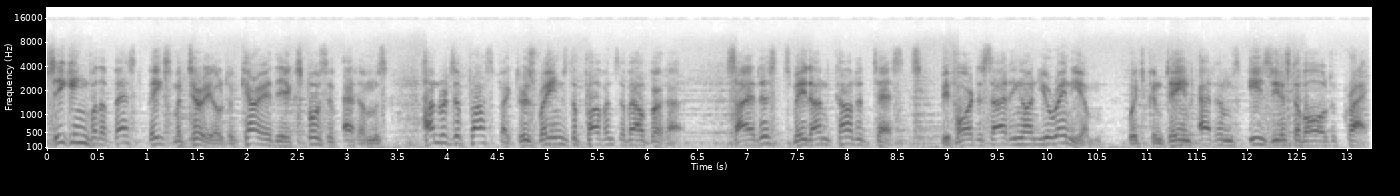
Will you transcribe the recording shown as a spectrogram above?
Seeking for the best base material to carry the explosive atoms, hundreds of prospectors ranged the province of Alberta. Scientists made uncounted tests before deciding on uranium, which contained atoms easiest of all to crack.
